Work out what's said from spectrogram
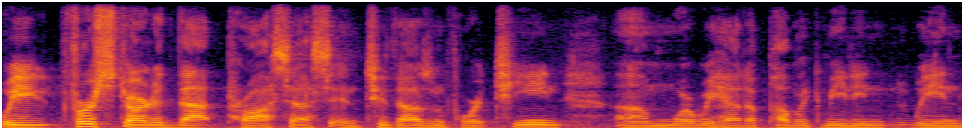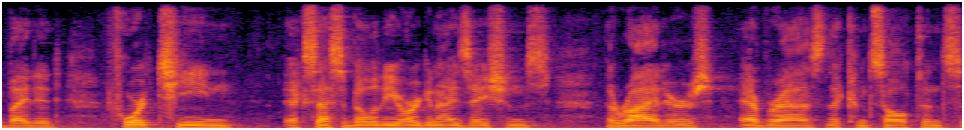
We first started that process in 2014 um, where we had a public meeting. We invited 14 accessibility organizations, the riders, Evraz, the consultants,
